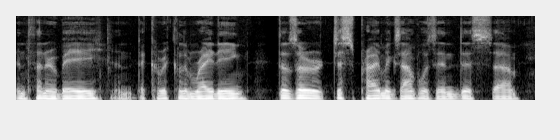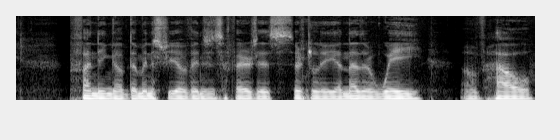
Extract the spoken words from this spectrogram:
in Thunder Bay, and the curriculum writing those are just prime examples. And this um, funding of the Ministry of Indigenous Affairs is certainly another way of how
